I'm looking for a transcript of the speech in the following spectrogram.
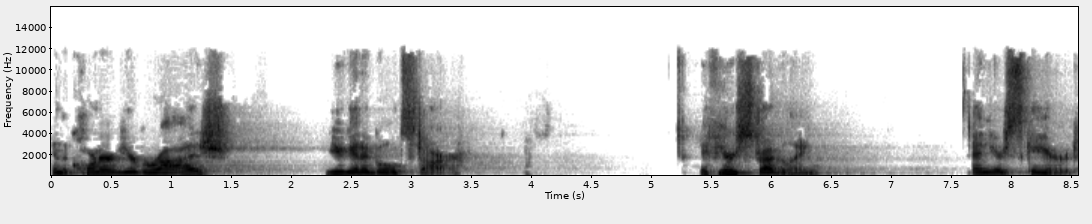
in the corner of your garage, you get a gold star. If you're struggling and you're scared,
